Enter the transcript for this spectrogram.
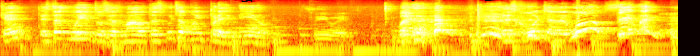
¿Qué? Estás muy entusiasmado, te escuchas muy prendido. Sí, güey. Bueno, se escucha de ¡Woo! ¡Sí, güey!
